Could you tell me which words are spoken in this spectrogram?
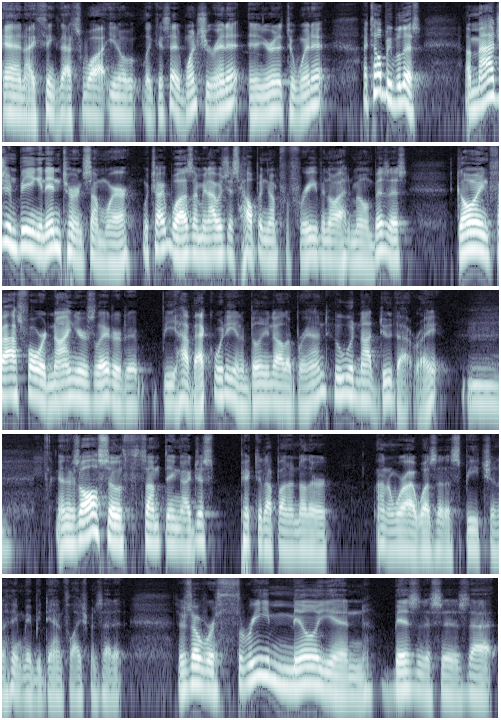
And I think that's why, you know, like I said, once you're in it and you're in it to win it, I tell people this imagine being an intern somewhere, which I was. I mean, I was just helping them for free, even though I had my own business. Going fast forward nine years later to be have equity in a billion dollar brand, who would not do that, right? Mm. And there's also something I just picked it up on another. I don't know where I was at a speech, and I think maybe Dan Fleyshman said it. There's over three million businesses that,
